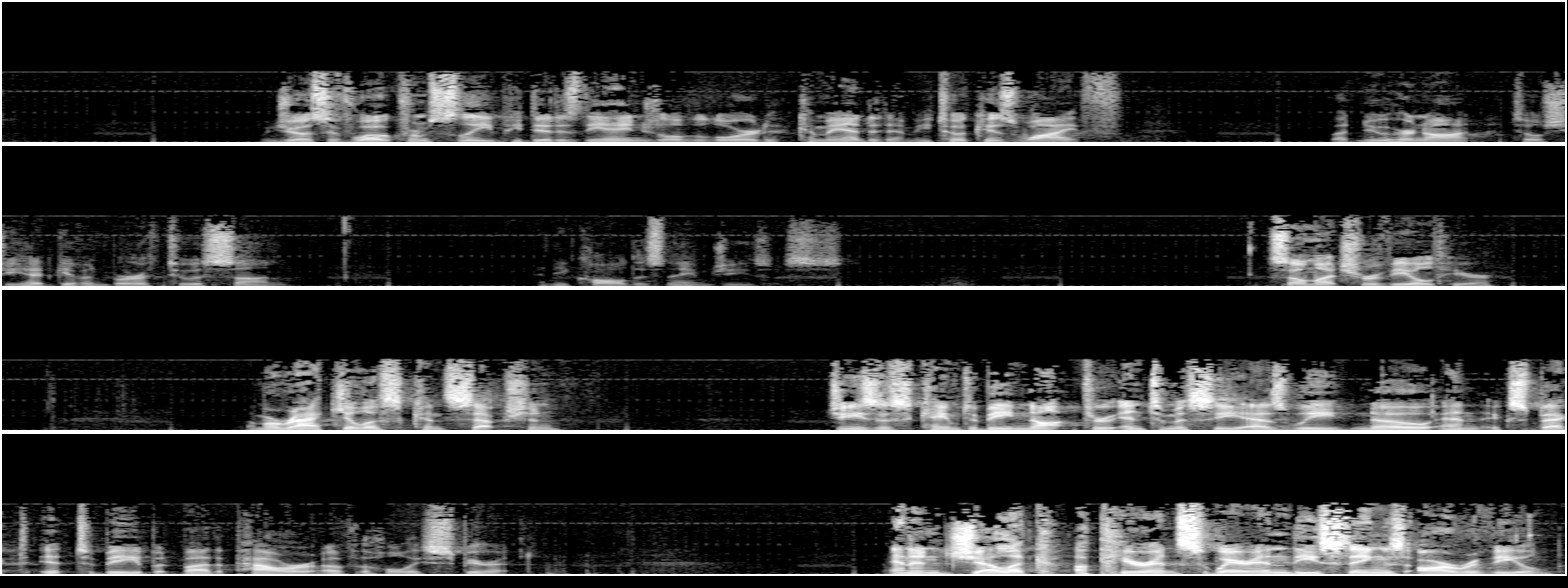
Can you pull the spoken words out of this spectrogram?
When Joseph woke from sleep, he did as the angel of the Lord commanded him. He took his wife, but knew her not till she had given birth to a son and he called his name Jesus. So much revealed here. A miraculous conception. Jesus came to be not through intimacy as we know and expect it to be, but by the power of the Holy Spirit. An angelic appearance wherein these things are revealed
